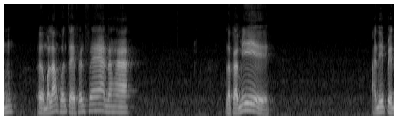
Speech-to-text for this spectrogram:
มเออมาล่ำขนใจแฟนๆนะฮะ แล้วก็มี อันนี้เป็น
